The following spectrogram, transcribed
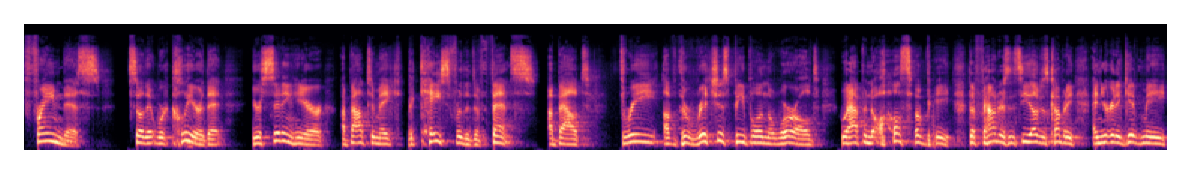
frame this so that we're clear that you're sitting here about to make the case for the defense about three of the richest people in the world who happen to also be the founders and CEOs of this company. And you're going to give me,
